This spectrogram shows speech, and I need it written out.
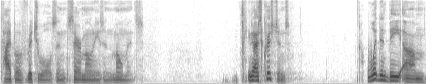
type of rituals and ceremonies and moments. You know, as Christians, wouldn't it be um,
